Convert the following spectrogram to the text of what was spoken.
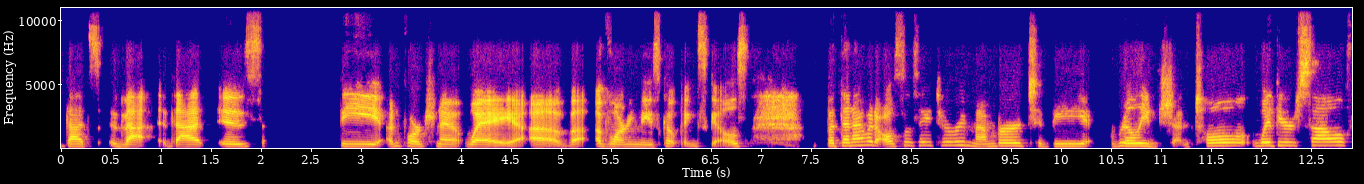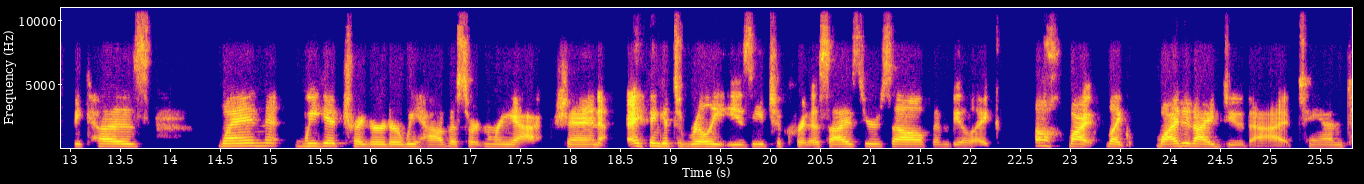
that's that that is the unfortunate way of of learning these coping skills. But then I would also say to remember to be really gentle with yourself because when we get triggered or we have a certain reaction, I think it's really easy to criticize yourself and be like, "Oh, why like why did I do that?" And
